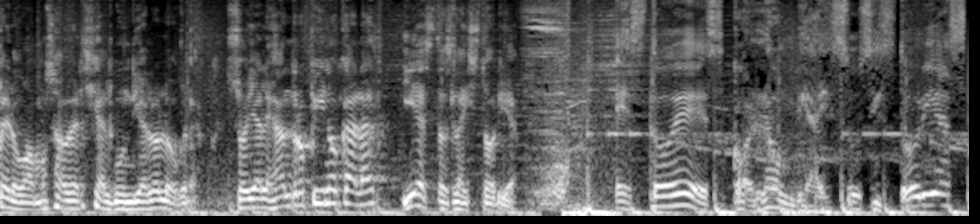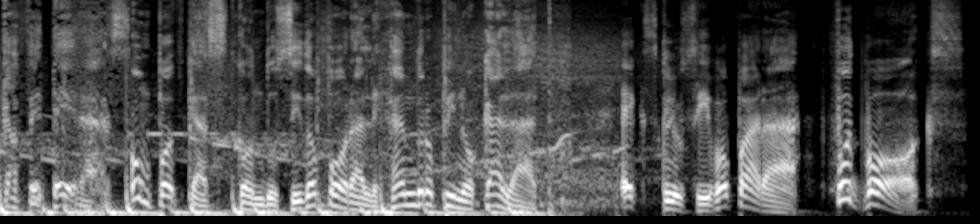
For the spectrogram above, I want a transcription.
pero vamos a ver si algún día lo logra. Soy Alejandro Pino Calat y esta es la historia. Esto es Colombia y sus historias cafeteras, un podcast conducido por Alejandro Pino Calat, exclusivo para Footbox.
